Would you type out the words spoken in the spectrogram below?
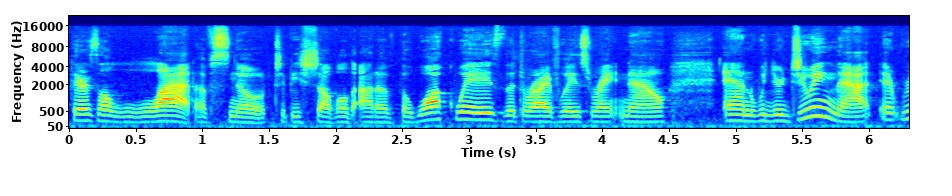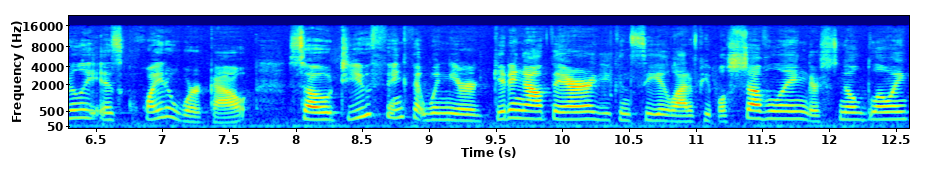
there's a lot of snow to be shoveled out of the walkways, the driveways right now. And when you're doing that, it really is quite a workout. So do you think that when you're getting out there, you can see a lot of people shoveling, there's snow blowing.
